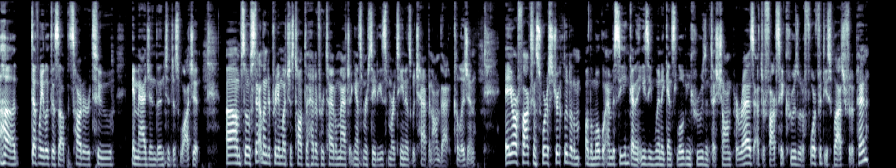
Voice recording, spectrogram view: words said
Uh, definitely look this up. It's harder to imagine than to just watch it. Um, so Statlander pretty much just talked ahead of her title match against Mercedes Martinez, which happened on that collision. AR Fox and Swerve Strickland of the, of the Mogul Embassy got an easy win against Logan Cruz and Tyshawn Perez after Fox hit Cruz with a 450 splash for the pin.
